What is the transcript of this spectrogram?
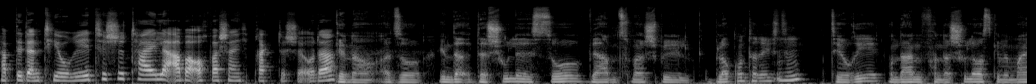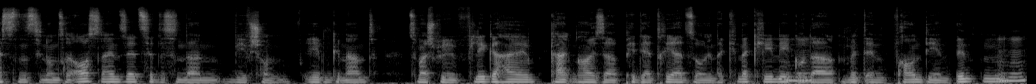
Habt ihr dann theoretische Teile, aber auch wahrscheinlich praktische, oder? Genau, also in der, der Schule ist so, wir haben zum Beispiel Blockunterricht. Mhm. Theorie und dann von der Schule aus gehen wir meistens in unsere Außeneinsätze. Das sind dann, wie schon eben genannt, zum Beispiel Pflegeheim, Krankenhäuser, Pädiatrie, also in der Kinderklinik mhm. oder mit den Frauen, die entbinden mhm.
